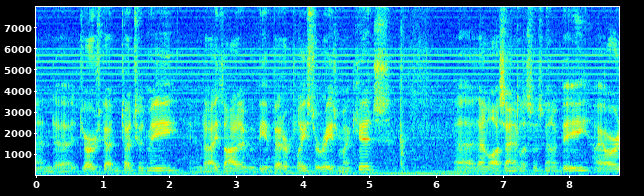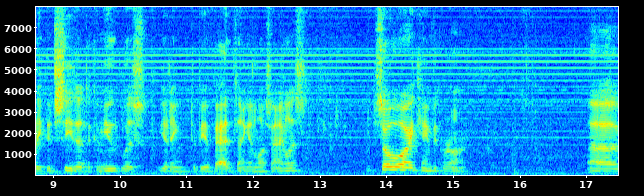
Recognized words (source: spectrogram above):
And uh, George got in touch with me, and I thought it would be a better place to raise my kids uh, than Los Angeles was going to be. I already could see that the commute was getting to be a bad thing in Los Angeles. So I came to Corona. Uh,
